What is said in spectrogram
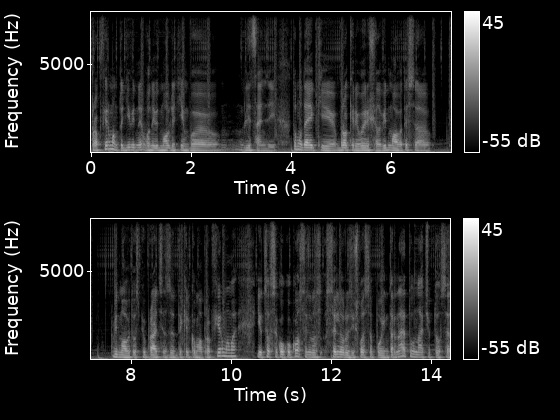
проб-фірмам, тоді вони відмовлять їм в ліцензії. Тому деякі брокери вирішили відмовитися. Відмовити у співпраці з декількома проб-фірмами, і це все КОКО сильно, сильно розійшлося по інтернету, начебто все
